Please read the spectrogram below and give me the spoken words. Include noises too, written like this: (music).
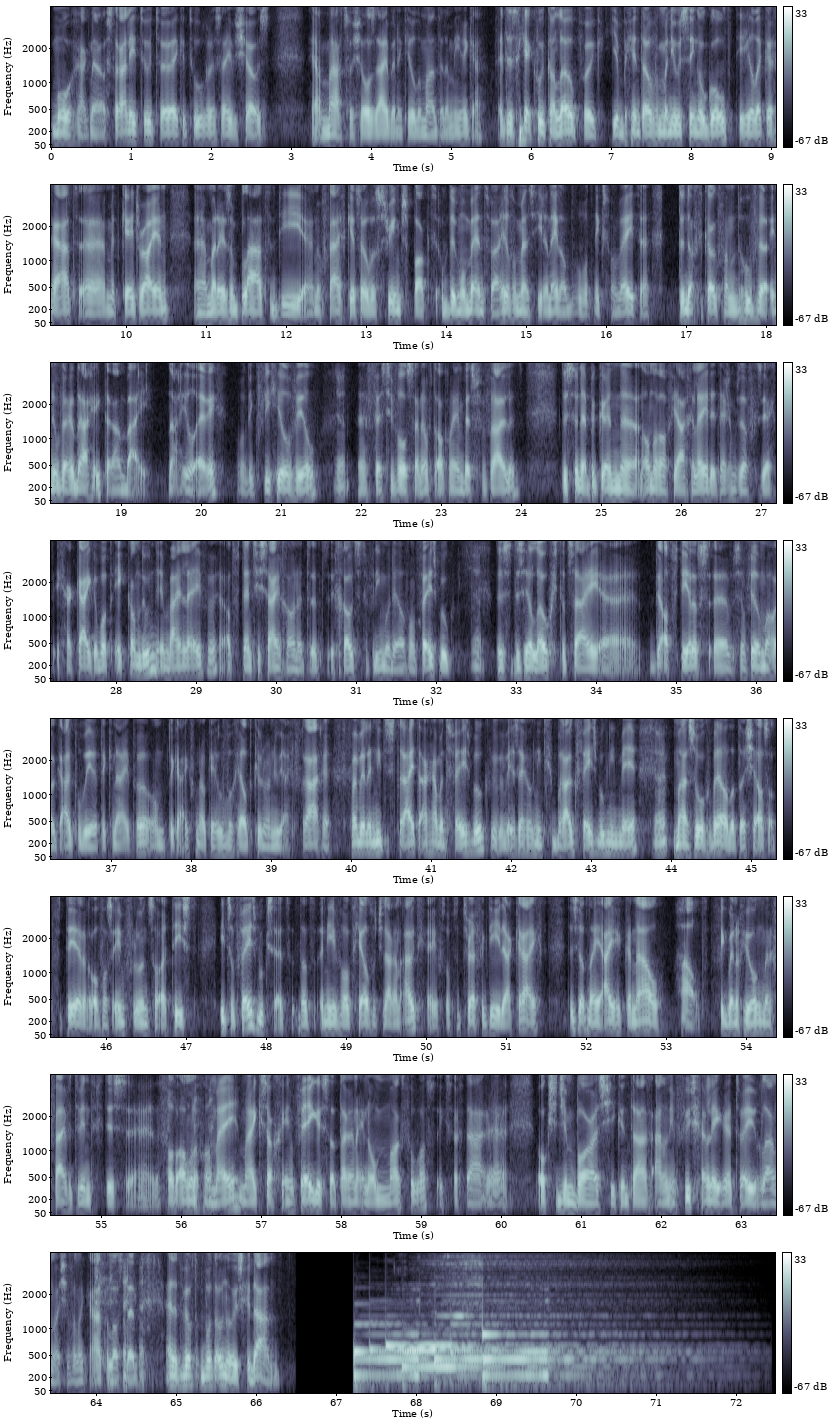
morgen ga ik naar Australië toe, twee weken toeren, zeven shows. Ja, maart, zoals je al zei, ben ik heel de maand in Amerika. Het is gek hoe het kan lopen. Ik- Je begint over mijn nieuwe single Gold, die heel lekker gaat, eh, met Kate Ryan. Eh, maar er is een plaat die eh, nog vijf keer zoveel streams pakt op dit moment... waar heel veel mensen hier in Nederland bijvoorbeeld niks van weten. Toen dacht ik ook van, in hoeverre draag ik daaraan bij? Nou, heel erg, want ik vlieg heel veel. Ja. Eh, festivals zijn over het algemeen best vervuilend. Dus toen heb ik een, eh, een anderhalf jaar geleden tegen mezelf gezegd... ik ga kijken wat ik kan doen in mijn leven. Advertenties zijn gewoon het, het grootste verdienmodel van Facebook. Ja. Dus het is heel logisch dat zij eh, de adverteerders zoveel mogelijk uitproberen te knijpen... om te kijken van oké, hoeveel geld kunnen we nu echt vragen. Wij willen niet de strijd aangaan met Facebook. We we zeggen ook niet gebruik Facebook niet meer. Nee. Maar zorg wel dat als je als adverteerder of als influencer, artiest... iets op Facebook zet, dat in ieder geval het geld wat je daaraan uitgeeft... of de traffic die je daar krijgt, dat je dat naar je eigen kanaal haalt. Ik ben nog jong, ben nog 25, dus eh, dat valt allemaal nog wel mee. (laughs) Maar ik zag in Vegas dat daar een enorme markt voor was. Ik zag daar eh, oxygen bars. Je kunt daar aan een infuus gaan liggen twee uur lang als je van een katerlast hebt. (laughs) En het wordt, wordt ook nog eens gedaan.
